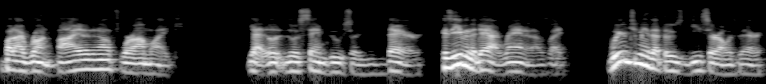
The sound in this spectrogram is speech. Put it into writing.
but I run by it enough where I'm like, yeah, those, those same goose are there. Because even the day I ran it, I was like, weird to me that those geese are always there.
